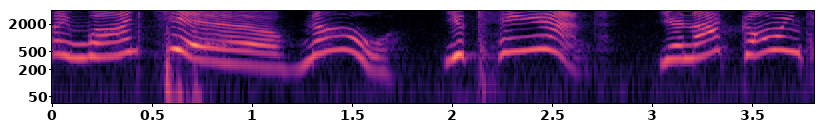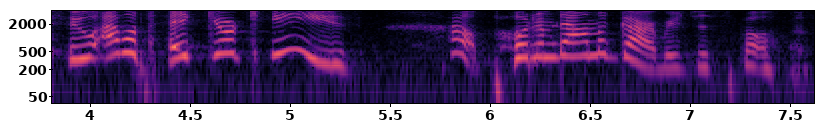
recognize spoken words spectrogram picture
I want to. No, you can't. You're not going to. I will take your keys. I'll put them down the garbage disposal.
